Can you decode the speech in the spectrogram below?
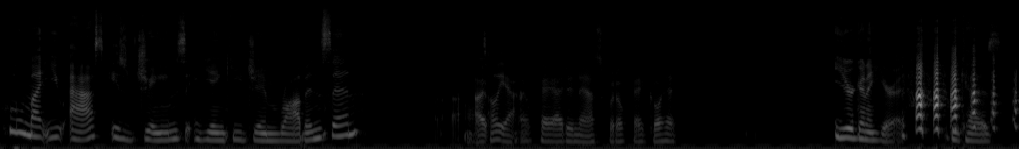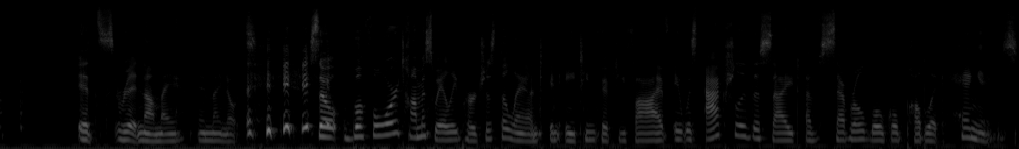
Who might you ask is James Yankee Jim Robinson? I'll I- tell you. Okay, I didn't ask, but okay, go ahead. You're gonna hear it because it's written on my in my notes. So before Thomas Whaley purchased the land in 1855, it was actually the site of several local public hangings.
